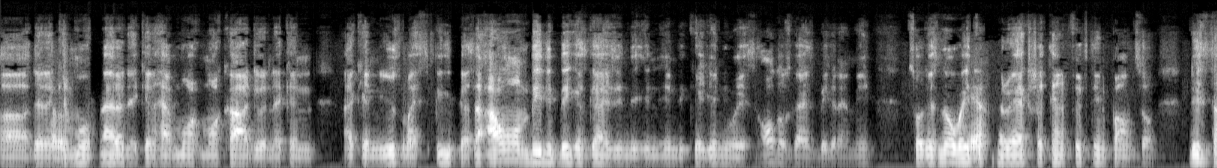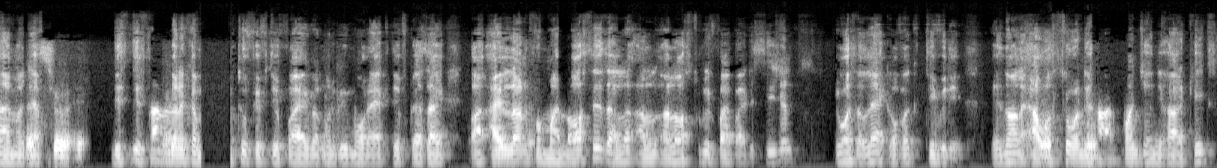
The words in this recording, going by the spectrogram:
Uh, that I can move better. They can have more more cardio, and I can I can use my speed because I, I won't be the biggest guys in the in, in the cage anyways. All those guys bigger than me, so there's no way yeah. to carry extra 10, 15 pounds. So this time I That's definitely true. this this time I'm gonna come 255. I'm gonna be more active because I, I I learned from my losses. I, I, I lost three five by decision. It was a lack of activity. It's not like I was throwing the hard punches and the hard kicks,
